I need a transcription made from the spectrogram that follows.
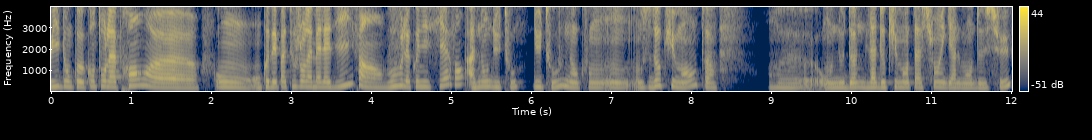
Oui, donc quand on l'apprend, euh, on ne connaît pas toujours la maladie. Enfin, vous, vous la connaissiez avant? Ah non, du tout, du tout. Donc on, se documente, euh, on nous donne de la documentation également dessus.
